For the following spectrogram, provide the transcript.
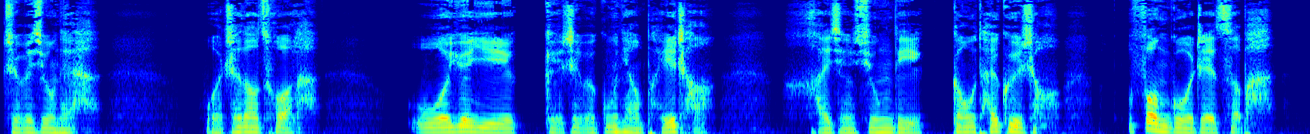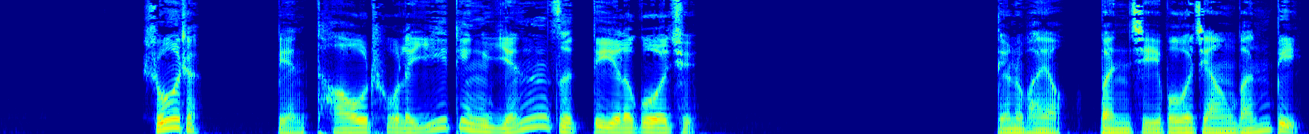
这位兄弟，我知道错了，我愿意给这位姑娘赔偿，还请兄弟高抬贵手，放过我这次吧。”说着，便掏出了一锭银子递了过去。听众朋友，本集播讲完毕，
